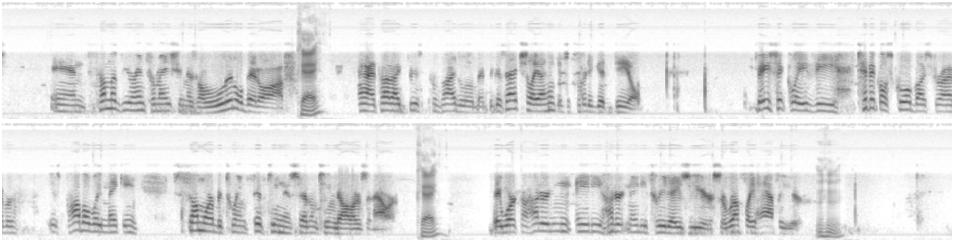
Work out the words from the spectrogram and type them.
and some of your information is a little bit off, Okay. and I thought I'd just provide a little bit because actually I think it's a pretty good deal. Basically, the typical school bus driver is probably making somewhere between fifteen and seventeen dollars an hour. Okay. They work 180, 183 days a year, so roughly half a year. hmm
